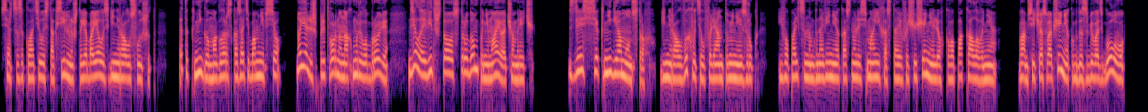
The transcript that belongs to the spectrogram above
Сердце заколотилось так сильно, что я боялась, генерал услышит. Эта книга могла рассказать обо мне все, но я лишь притворно нахмурила брови, делая вид, что с трудом понимаю, о чем речь. «Здесь все книги о монстрах». Генерал выхватил фолиант у меня из рук — его пальцы на мгновение коснулись моих, оставив ощущение легкого покалывания. «Вам сейчас вообще некогда забивать голову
